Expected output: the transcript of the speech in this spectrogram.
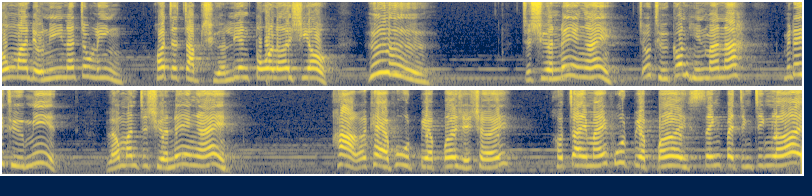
ลงมาเดี๋ยวนี้นะเจ้าลิงพราจะจับเฉือนเลี้ยงตัวเลยเชียวฮือจะเฉือนได้ยังไง เจ้าถือก้อนหินมานะ ไม่ได้ถือมีด แล้วมันจะเฉือนได้ยังไง ข้าก็แค่พูดเปรียบเปยเฉยๆ เข้าใจไหมพูดเปรียบเปยเซ็งไปจริง ๆ เลย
